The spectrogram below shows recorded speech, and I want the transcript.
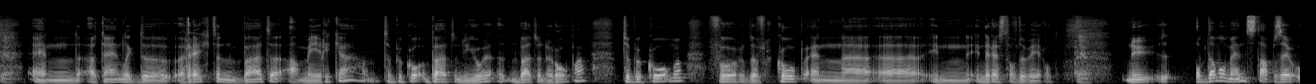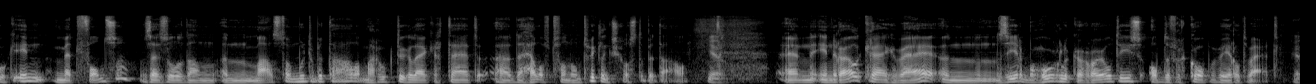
Ja. En uiteindelijk de rechten buiten Amerika, te buiten, de buiten Europa, te bekomen voor de verkoop en, uh, uh, in, in de rest van de wereld. Ja. Nu, op dat moment stappen zij ook in met fondsen. Zij zullen dan een milestone moeten betalen, maar ook tegelijkertijd de helft van de ontwikkelingskosten betalen. Ja. En in ruil krijgen wij een zeer behoorlijke royalties op de verkopen wereldwijd. Ja.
